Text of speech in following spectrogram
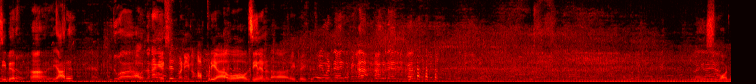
சிபிஆர் ஆ யாரு? இதுவா? அவர் தான் நாங்கள் எக்ஸ்சேஞ்ச் பண்ணினோம். அப்படியா? ஓ அவர் சீன் என்னடா? ரைட் ரைட்டு நைஸ் ஸ்பாட்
